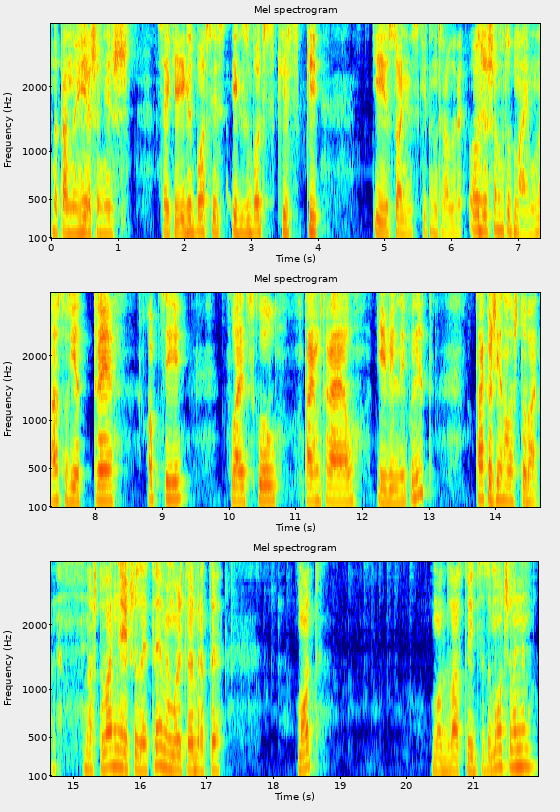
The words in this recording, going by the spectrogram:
напевно, гірше, ніж всякі Xbox, і Sony контролери. Отже, що ми тут маємо? У нас тут є три опції: Flight School, Time Trial і вільний політ. Також є налаштування. Налаштування, якщо зайти, ви можете вибрати мод. Мод 2 стоїть за замовчуванням.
